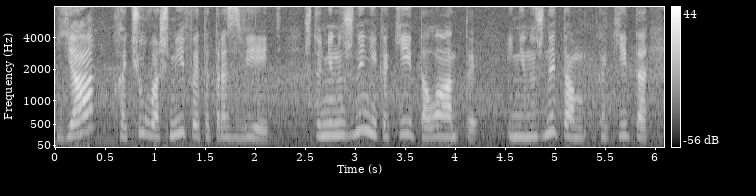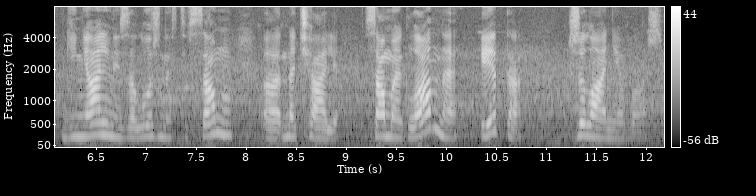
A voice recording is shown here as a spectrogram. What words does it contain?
я хочу ваш миф этот развеять, что не нужны никакие таланты, и не нужны там какие-то гениальные заложенности в самом э, начале. Самое главное – это желание ваше.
